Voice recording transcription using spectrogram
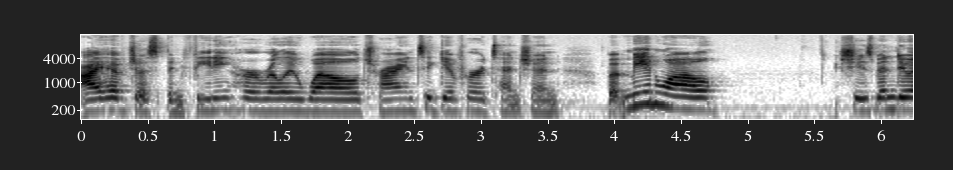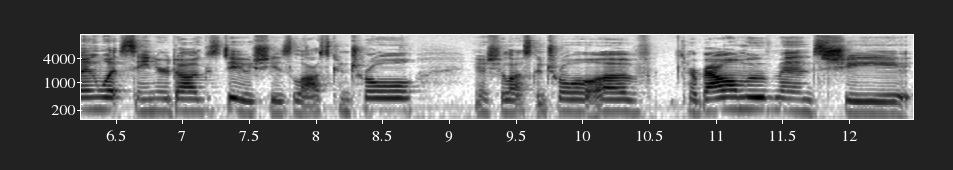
I have just been feeding her really well, trying to give her attention. But meanwhile, she's been doing what senior dogs do. She's lost control. You know, she lost control of her bowel movements. She,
